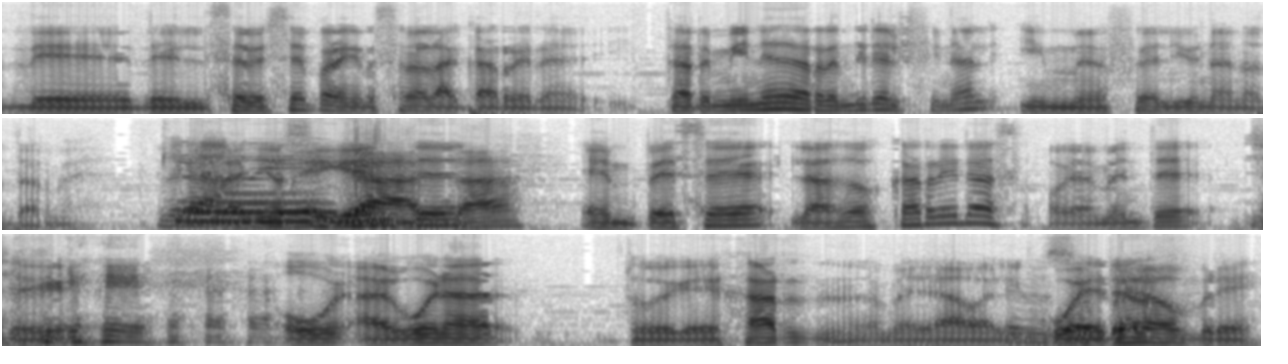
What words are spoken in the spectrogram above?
de- del CBC para ingresar a la carrera. Terminé de rendir el final y me fui al IUNA a anotarme. Qué el año siguiente empecé las dos carreras, obviamente llegué o un- alguna tuve que dejar, me daba el El cuero. superhombre.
